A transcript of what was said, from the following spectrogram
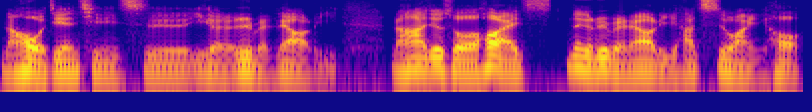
然后我今天请你吃一个日本料理，然后他就说，后来那个日本料理他吃完以后，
